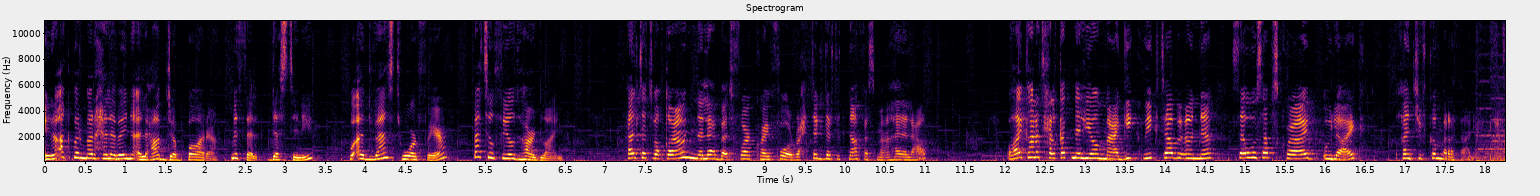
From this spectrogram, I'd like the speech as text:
إلى أكبر مرحلة بين ألعاب جبارة مثل Destiny و Advanced Warfare Battlefield Hardline. هل تتوقعون أن لعبة Far Cry 4 راح تقدر تتنافس مع هالألعاب؟ وهاي كانت حلقتنا اليوم مع Geek Week تابعونا سووا subscribe و like وخلينا نشوفكم مرة ثانية.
